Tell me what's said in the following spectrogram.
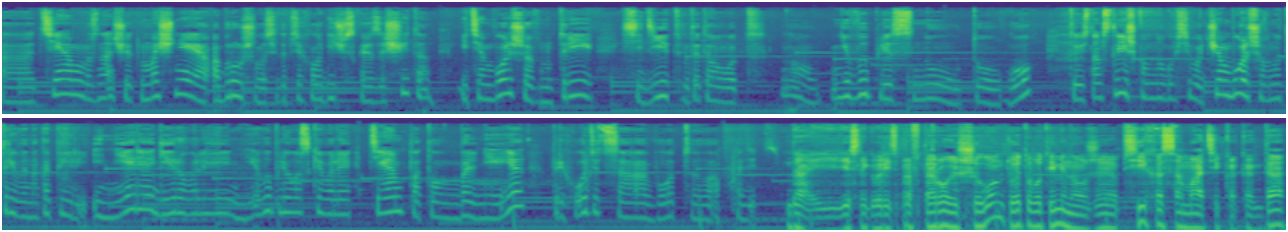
э, тем, значит, мощнее обрушилась эта психологическая защита, и тем больше внутри сидит вот это вот, ну, не выплеснутого. То есть там слишком много всего. Чем больше внутри вы накопили и не реагировали, не выплескивали, тем потом больнее приходится вот э, обходить. Да, и если говорить про второй эшелон, то это вот именно уже психосоматика, когда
